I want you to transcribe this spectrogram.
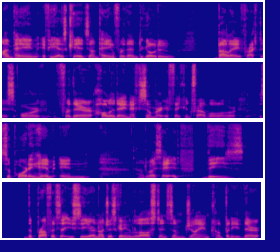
I'm paying, if he has kids, I'm paying for them to go to ballet practice or for their holiday next summer if they can travel or supporting him in, how do I say it? These, the profits that you see are not just getting lost in some giant company. They're,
